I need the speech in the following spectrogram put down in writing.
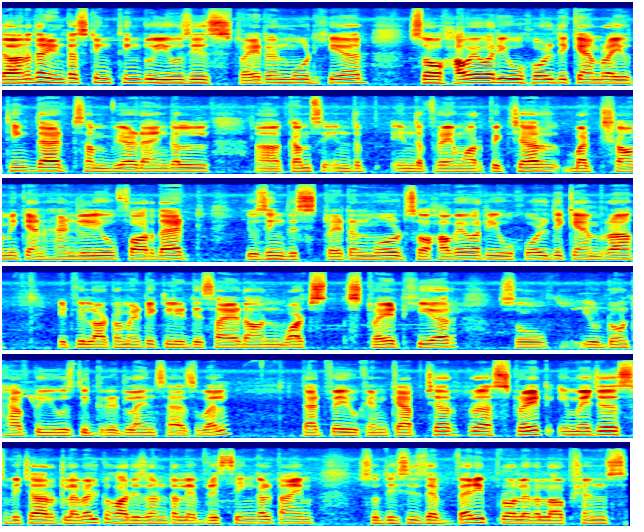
The another interesting thing to use is straighten mode here. So however you hold the camera you think that some weird angle uh, comes in the in the frame or picture but Xiaomi can handle you for that using this straighten mode. So however you hold the camera it will automatically decide on what's straight here. So you don't have to use the grid lines as well that way you can capture uh, straight images which are level to horizontal every single time. So, this is a very pro level options.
